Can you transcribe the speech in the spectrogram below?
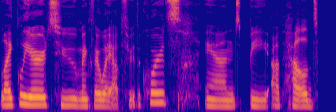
likelier to make their way up through the courts and be upheld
